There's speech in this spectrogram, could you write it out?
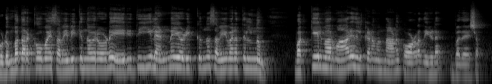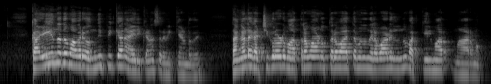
കുടുംബ തർക്കവുമായി സമീപിക്കുന്നവരോട് എരിതിയിൽ എണ്ണയൊഴിക്കുന്ന സമീപനത്തിൽ നിന്നും വക്കീൽമാർ മാറി നിൽക്കണമെന്നാണ് കോടതിയുടെ ഉപദേശം. കഴിയുന്നതും അവരെ ഒന്നിപ്പിക്കാനായിരിക്കണം ശ്രമിക്കേണ്ടത്. തങ്ങളുടെ കക്ഷികളോട് മാത്രമാണ് ഉത്തരവാദിത്തമെന്ന നിലപാടിൽ നിന്ന് വക്കീൽമാർ മാറണം.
